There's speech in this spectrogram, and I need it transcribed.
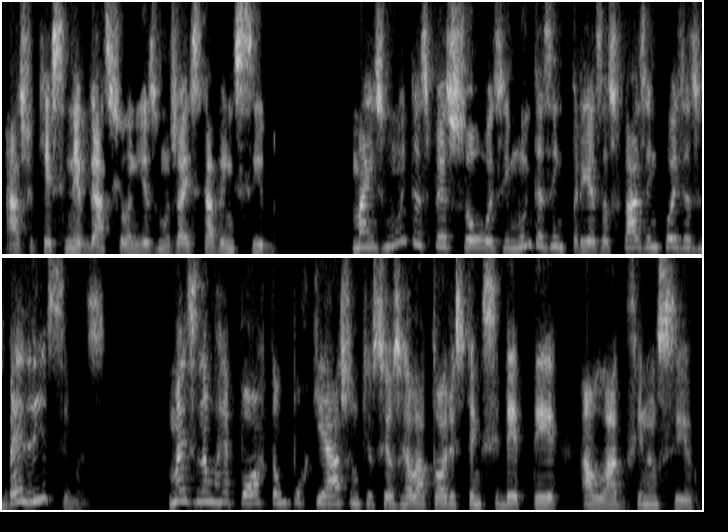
Acho que esse negacionismo já está vencido. Mas muitas pessoas e muitas empresas fazem coisas belíssimas, mas não reportam porque acham que os seus relatórios têm que se deter ao lado financeiro.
